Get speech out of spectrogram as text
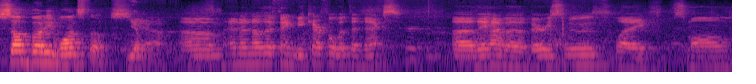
somebody wants those. Yep. Yeah. Um, and another thing, be careful with the necks. Uh, they have a very smooth, like small,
